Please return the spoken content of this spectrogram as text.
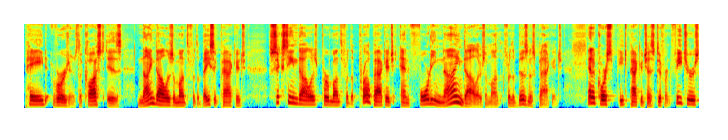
paid versions. The cost is $9 a month for the basic package, $16 per month for the pro package, and $49 a month for the business package. And of course, each package has different features,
